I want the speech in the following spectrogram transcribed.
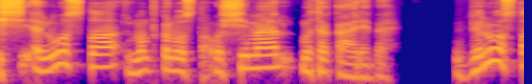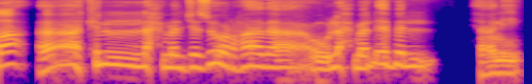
الش- الوسطى المنطقة الوسطى والشمال متقاربة. بالوسطى أكل لحم الجزور هذا أو لحم الإبل يعني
